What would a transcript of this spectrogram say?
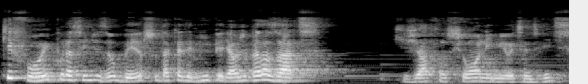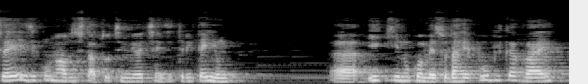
que foi, por assim dizer, o berço da Academia Imperial de Belas Artes, que já funciona em 1826 e com novos estatutos em 1831, uh, ah, e que no começo da República vai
